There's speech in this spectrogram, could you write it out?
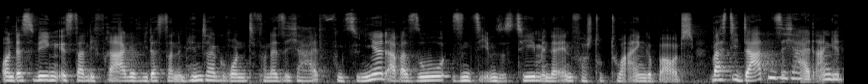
und deswegen ist dann die Frage, wie das dann im Hintergrund von der Sicherheit funktioniert. Aber so sind sie im System, in der Infrastruktur eingebaut. Was die Datensicherheit angeht,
